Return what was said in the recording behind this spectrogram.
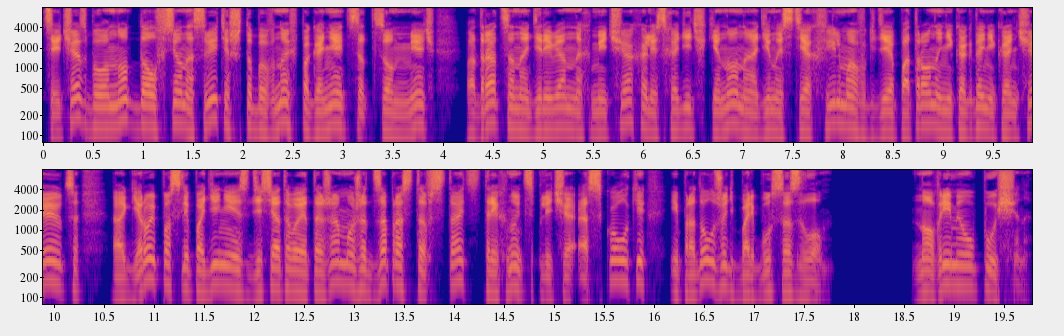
Сейчас бы он отдал все на свете, чтобы вновь погонять с отцом меч, подраться на деревянных мечах или сходить в кино на один из тех фильмов, где патроны никогда не кончаются, а герой после падения с десятого этажа может запросто встать, стряхнуть с плеча осколки и продолжить борьбу со злом. Но время упущено.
